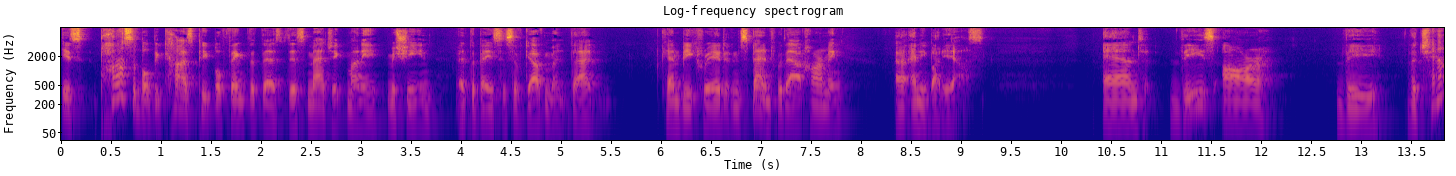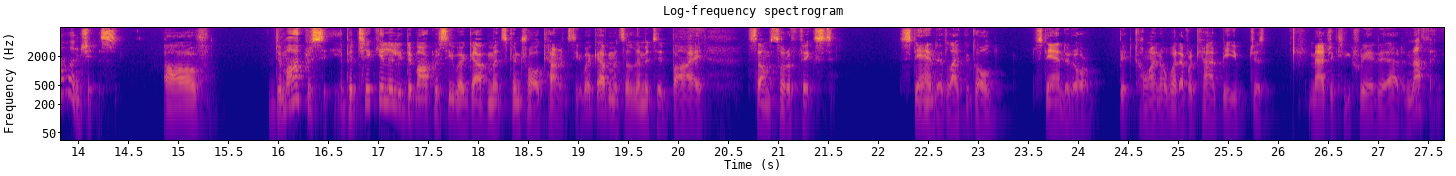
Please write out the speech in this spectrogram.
is possible because people think that there's this magic money machine at the basis of government that can be created and spent without harming uh, anybody else. And these are the the challenges of democracy, particularly democracy where governments control currency, where governments are limited by some sort of fixed standard like the gold standard or Bitcoin or whatever can't be just magically created out of nothing.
